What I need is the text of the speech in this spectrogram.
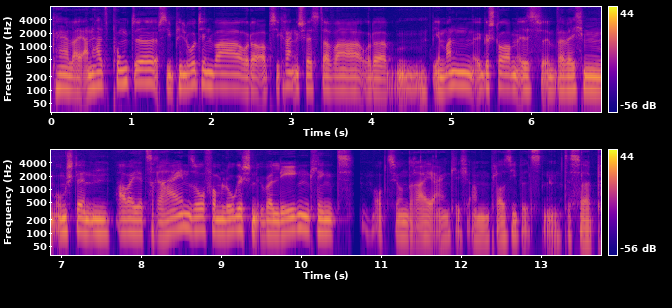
keinerlei Anhaltspunkte, ob sie Pilotin war oder ob sie Krankenschwester war oder ihr Mann gestorben ist, bei welchen Umständen. Aber jetzt rein so vom logischen Überlegen klingt Option 3 eigentlich am plausibelsten. Deshalb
